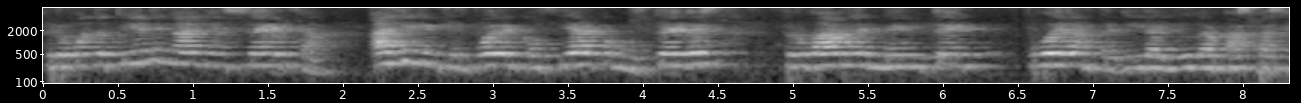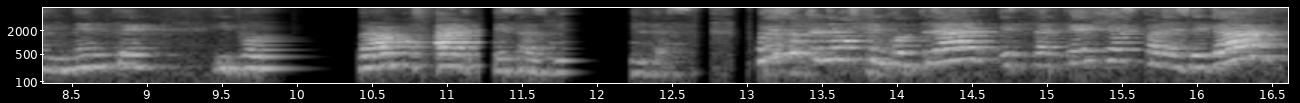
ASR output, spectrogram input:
Pero cuando tienen a alguien cerca, alguien en quien pueden confiar como ustedes, probablemente puedan pedir ayuda más fácilmente y podamos dar esas vidas. Por eso tenemos que encontrar estrategias para llegar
